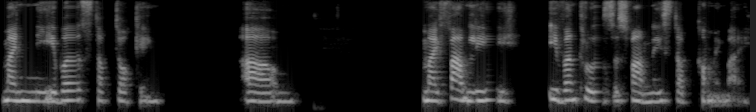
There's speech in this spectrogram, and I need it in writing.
My neighbors stopped talking. Um, my family, even closest family, stopped coming by.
